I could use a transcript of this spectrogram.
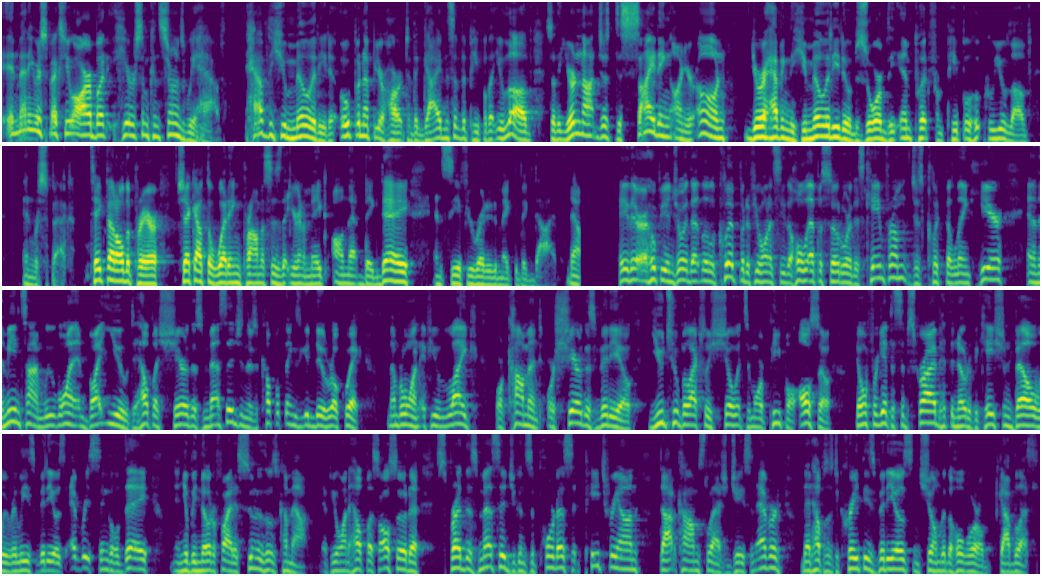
in many respects, you are, but here are some concerns we have. Have the humility to open up your heart to the guidance of the people that you love so that you're not just deciding on your own, you're having the humility to absorb the input from people who, who you love and respect. Take that all to prayer. Check out the wedding promises that you're going to make on that big day and see if you're ready to make the big dive. Now, Hey there, I hope you enjoyed that little clip, but if you want to see the whole episode where this came from, just click the link here. And in the meantime, we want to invite you to help us share this message, and there's a couple things you can do real quick. Number one, if you like or comment or share this video, YouTube will actually show it to more people. Also, don't forget to subscribe, hit the notification bell. We release videos every single day, and you'll be notified as soon as those come out. If you want to help us also to spread this message, you can support us at patreon.com slash Jason Evert. That helps us to create these videos and show them to the whole world. God bless.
